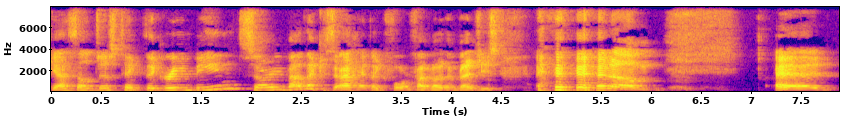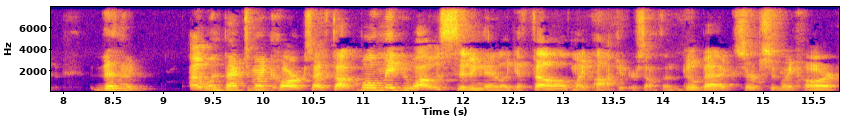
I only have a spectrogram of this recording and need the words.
guess I'll just take the green bean. Sorry about that, because I had like four or five other veggies, and um, and then I I went back to my car because I thought, well, maybe while I was sitting there, like it fell out of my pocket or something. Go back, search in my car,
